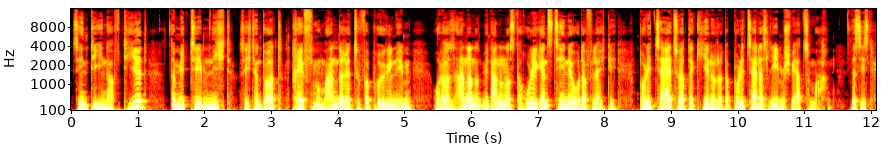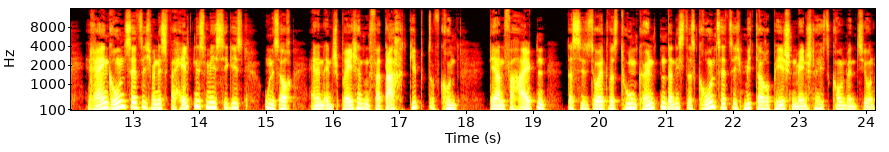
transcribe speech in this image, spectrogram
sind die inhaftiert damit sie eben nicht sich dann dort treffen, um andere zu verprügeln, eben oder aus anderen, mit anderen aus der Hooligan-Szene oder vielleicht die Polizei zu attackieren oder der Polizei das Leben schwer zu machen. Das ist rein grundsätzlich, wenn es verhältnismäßig ist und es auch einen entsprechenden Verdacht gibt aufgrund deren Verhalten, dass sie so etwas tun könnten, dann ist das grundsätzlich mit der Europäischen Menschenrechtskonvention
